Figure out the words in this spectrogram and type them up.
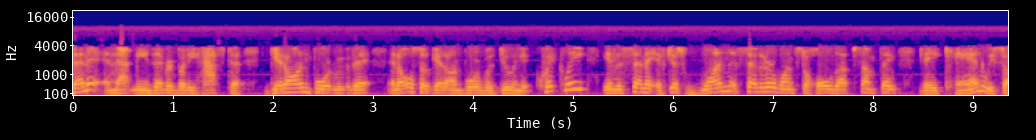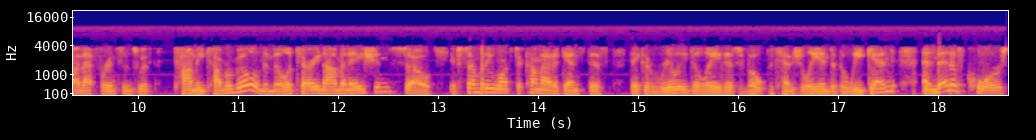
Senate, and that means everybody has to get on board with it and also get on board with doing it quickly. In the Senate, if just one senator wants to hold up something, they can. We saw that, for instance, with Tommy Tuberville and the military nominations. So if somebody wants to come out against this, they could really delay this vote potentially into the weekend. And then, of course,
